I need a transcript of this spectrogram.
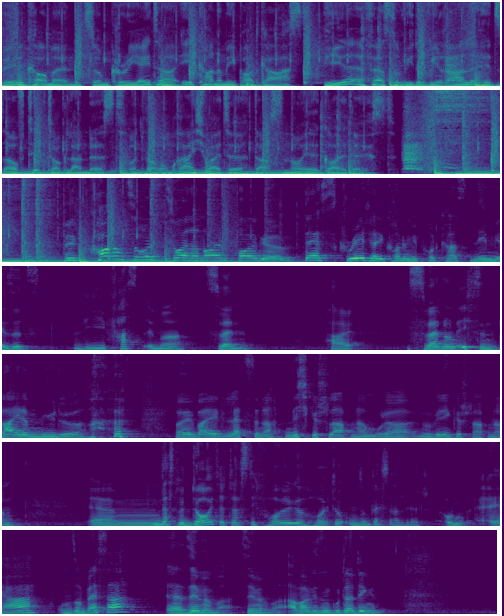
Willkommen zum Creator Economy Podcast. Hier erfährst du, wie du virale Hits auf TikTok landest und warum Reichweite das neue Gold ist. Willkommen zurück zu einer neuen Folge des Creator Economy Podcast. Neben mir sitzt, wie fast immer, Sven. Hi. Sven und ich sind beide müde, weil wir beide die letzte Nacht nicht geschlafen haben oder nur wenig geschlafen haben. Ähm, Das bedeutet, dass die Folge heute umso besser wird. um, ja, umso besser. Äh, sehen wir mal, sehen wir mal. Aber wir sind guter Dinge.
